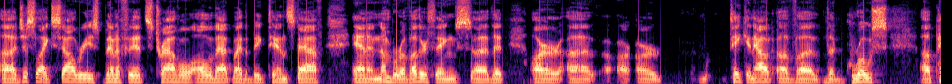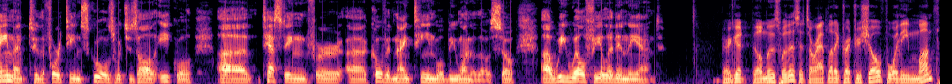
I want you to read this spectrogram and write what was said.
uh, just like salaries, benefits, travel, all of that by the Big Ten staff, and a number of other things that are, are are taken out of uh, the gross uh, payment to the 14 schools, which is all equal, uh, testing for uh, COVID 19 will be one of those. So uh, we will feel it in the end. Very good. Bill Moos with us. It's our athletic director show for the month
